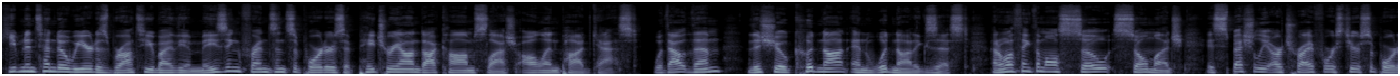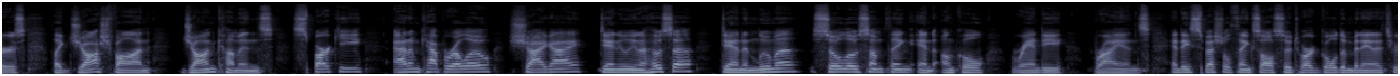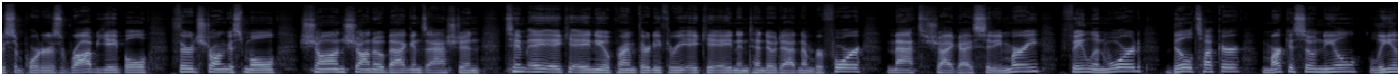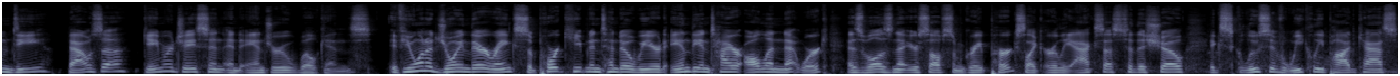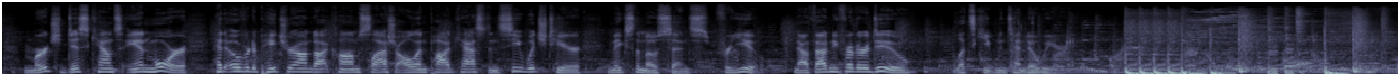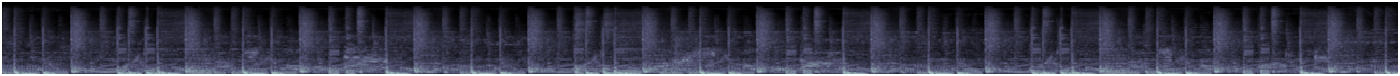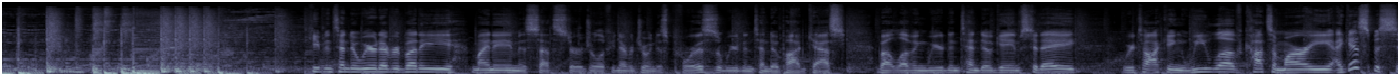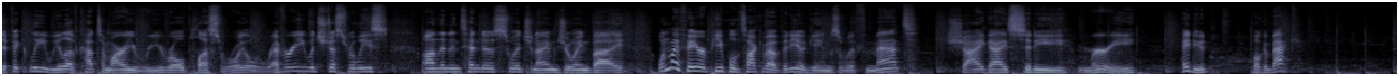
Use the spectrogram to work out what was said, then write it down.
Keep Nintendo Weird is brought to you by the amazing friends and supporters at patreon.com slash allinpodcast. Without them, this show could not and would not exist. And I want to thank them all so, so much, especially our Triforce tier supporters like Josh Vaughn, John Cummins, Sparky, Adam Caparello, Shy Guy, Daniel Hinojosa, Dan and Luma, Solo Something, and Uncle Randy Bryans. And a special thanks also to our Golden Banana Tier supporters Rob Yapel, Third Strongest Mole, Sean, Sean Baggins Ashton, Tim A, aka Neoprime33, aka Nintendo Dad number 4, Matt, Shy Guy City Murray, Phelan Ward, Bill Tucker, Marcus O'Neill, Liam D, Bowza, Gamer Jason, and Andrew Wilkins. If you want to join their ranks, support Keep Nintendo Weird and the entire All In network, as well as net yourself some great perks like early access to this show, exclusive weekly podcasts, merch discounts, and more, head over to patreon.com slash allinpodcast and see which tier makes the most sense for you. Now, without any further ado, let's keep Nintendo weird. Keep Nintendo Weird, everybody. My name is Seth Sturgill. If you never joined us before, this is a Weird Nintendo podcast about loving weird Nintendo games. Today, we're talking We Love Katamari. I guess specifically, We Love Katamari Reroll Plus Royal Reverie, which just released on the Nintendo Switch. And I am joined by one of my favorite people to talk about video games with, Matt Shy Guy City Murray. Hey, dude. Welcome back.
